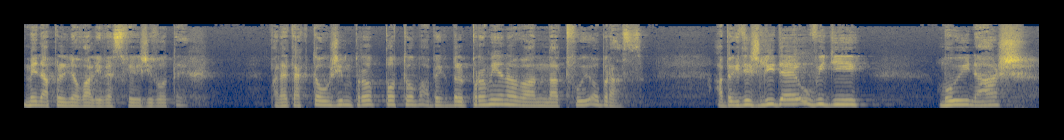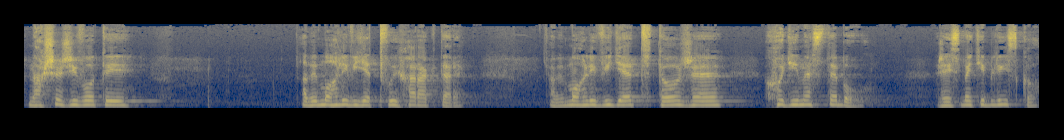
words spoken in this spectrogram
my naplňovali ve svých životech. Pane, tak toužím pro, potom, abych byl proměnován na tvůj obraz. Aby když lidé uvidí můj, náš, naše životy, aby mohli vidět tvůj charakter. Aby mohli vidět to, že chodíme s tebou, že jsme ti blízko.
